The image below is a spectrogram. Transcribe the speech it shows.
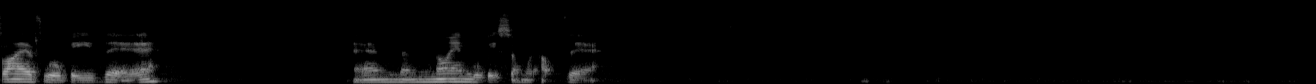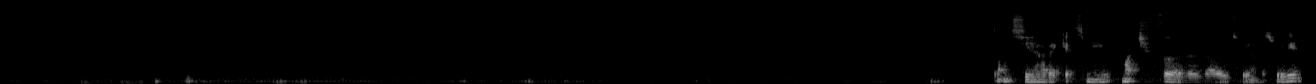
5 will be there and the 9 will be somewhere up there. Don't see how that gets me much further though, to be honest with you.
